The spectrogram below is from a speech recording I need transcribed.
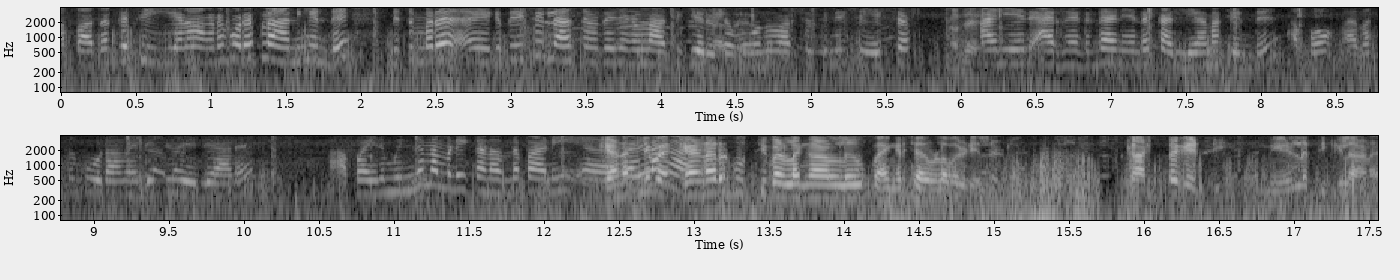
അപ്പോൾ അതൊക്കെ ചെയ്യണം. അങ്ങനെ കുറേ പ്ലാനിങ് ഉണ്ട്. ഡിസംബർ ഏകദേശം ലാസ്റ്റ് ആകുമ്പോഴത്തേക്ക് ഞങ്ങൾ നാട്ടിൽ വരും കേട്ടോ. മൂന്ന് വർഷത്തിന് ശേഷം അനിയൻ അരുണേട്ടന്റെ അനിയന്റെ കല്യാണമൊക്കെ ഉണ്ട്. അപ്പോൾ അതൊക്കെ കൂടാൻ വേണ്ടിയിട്ട് വരികയാണ്. അപ്പൊ അതിന് മുന്നേ നമ്മുടെ ഈ കിണറിന്റെ പണി ഏ, കിണർ കുത്തി വെള്ളം കാണൽ ഭയങ്കര ചെലവുള്ള പരിപാടിയല്ല കേട്ടോ? കട്ട കെട്ടി മേളിലെത്തിക്കലാണ്.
